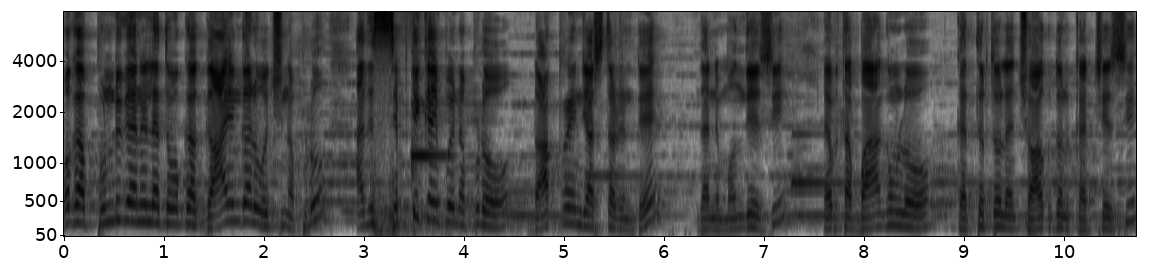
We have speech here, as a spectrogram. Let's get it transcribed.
ఒక పుండు కానీ లేకపోతే ఒక గాయం కానీ వచ్చినప్పుడు అది సెప్టిక్ అయిపోయినప్పుడు డాక్టర్ ఏం చేస్తాడంటే దాన్ని మందేసి లేకపోతే ఆ భాగంలో కత్తిరితో లేని చాకుతో కట్ చేసి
